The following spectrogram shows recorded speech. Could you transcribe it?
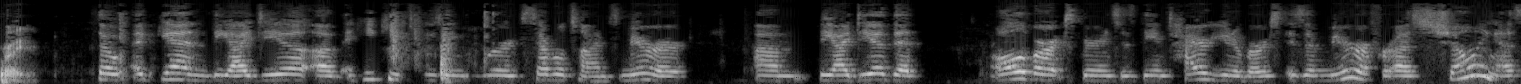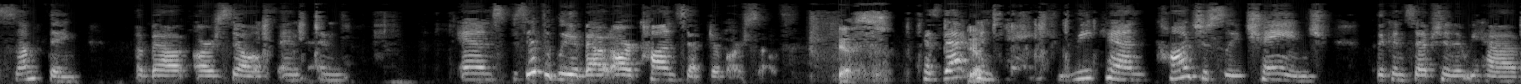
Right. So again, the idea of, and he keeps using the word several times, mirror, um, the idea that all of our experiences, the entire universe is a mirror for us, showing us something about ourselves and, and, and specifically about our concept of ourselves. Yes. Because that yep. can change. We can consciously change the conception that we have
